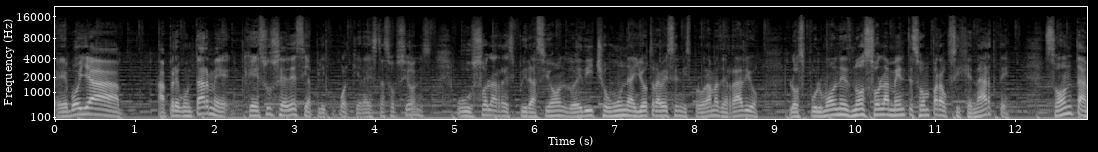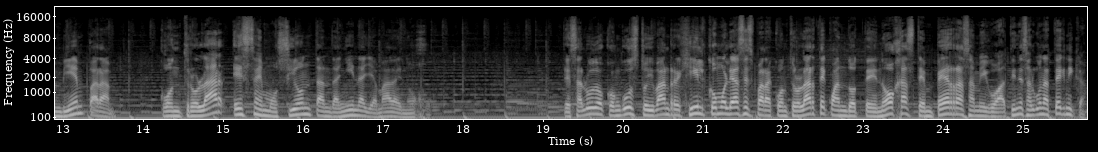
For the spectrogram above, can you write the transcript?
Eh, voy a a preguntarme qué sucede si aplico cualquiera de estas opciones. Uso la respiración, lo he dicho una y otra vez en mis programas de radio. Los pulmones no solamente son para oxigenarte, son también para controlar esa emoción tan dañina llamada enojo. Te saludo con gusto, Iván Regil. ¿Cómo le haces para controlarte cuando te enojas, te emperras, amigo? ¿Tienes alguna técnica?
